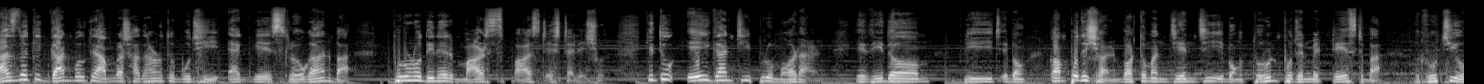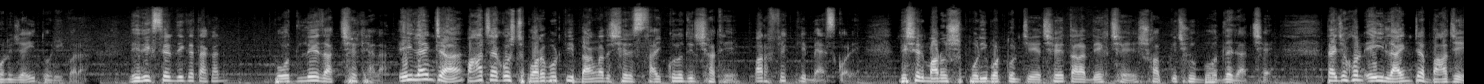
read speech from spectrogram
রাজনৈতিক গান বলতে আমরা সাধারণত বুঝি একগে স্লোগান বা পুরোনো দিনের মার্স পাস্ট স্টাইলের সুর কিন্তু এই গানটি পুরো মডার্ন এর রিদম বিট এবং কম্পোজিশন বর্তমান জেনজি এবং তরুণ প্রজন্মের টেস্ট বা রুচি অনুযায়ী তৈরি করা। লিরিক্সের দিকে তাকান, বদলে যাচ্ছে খেলা। এই লাইনটা পাঁচ আগস্ট পরবর্তী বাংলাদেশের সাইকোলজির সাথে পারফেক্টলি ম্যাচ করে। দেশের মানুষ পরিবর্তন চেয়েছে, তারা দেখছে সব কিছু বদলে যাচ্ছে। তাই যখন এই লাইনটা বাজে,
